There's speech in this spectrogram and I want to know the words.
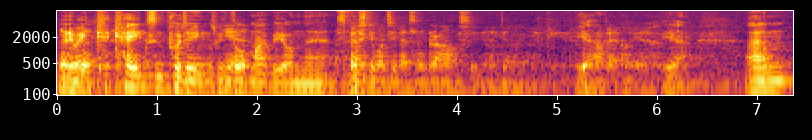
Anyway, c- cakes and puddings we Yeah. thought might be on there. Especially Um, once you've had some grass, you're going to go. Yeah. Love it, aren't you? yeah. Um,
